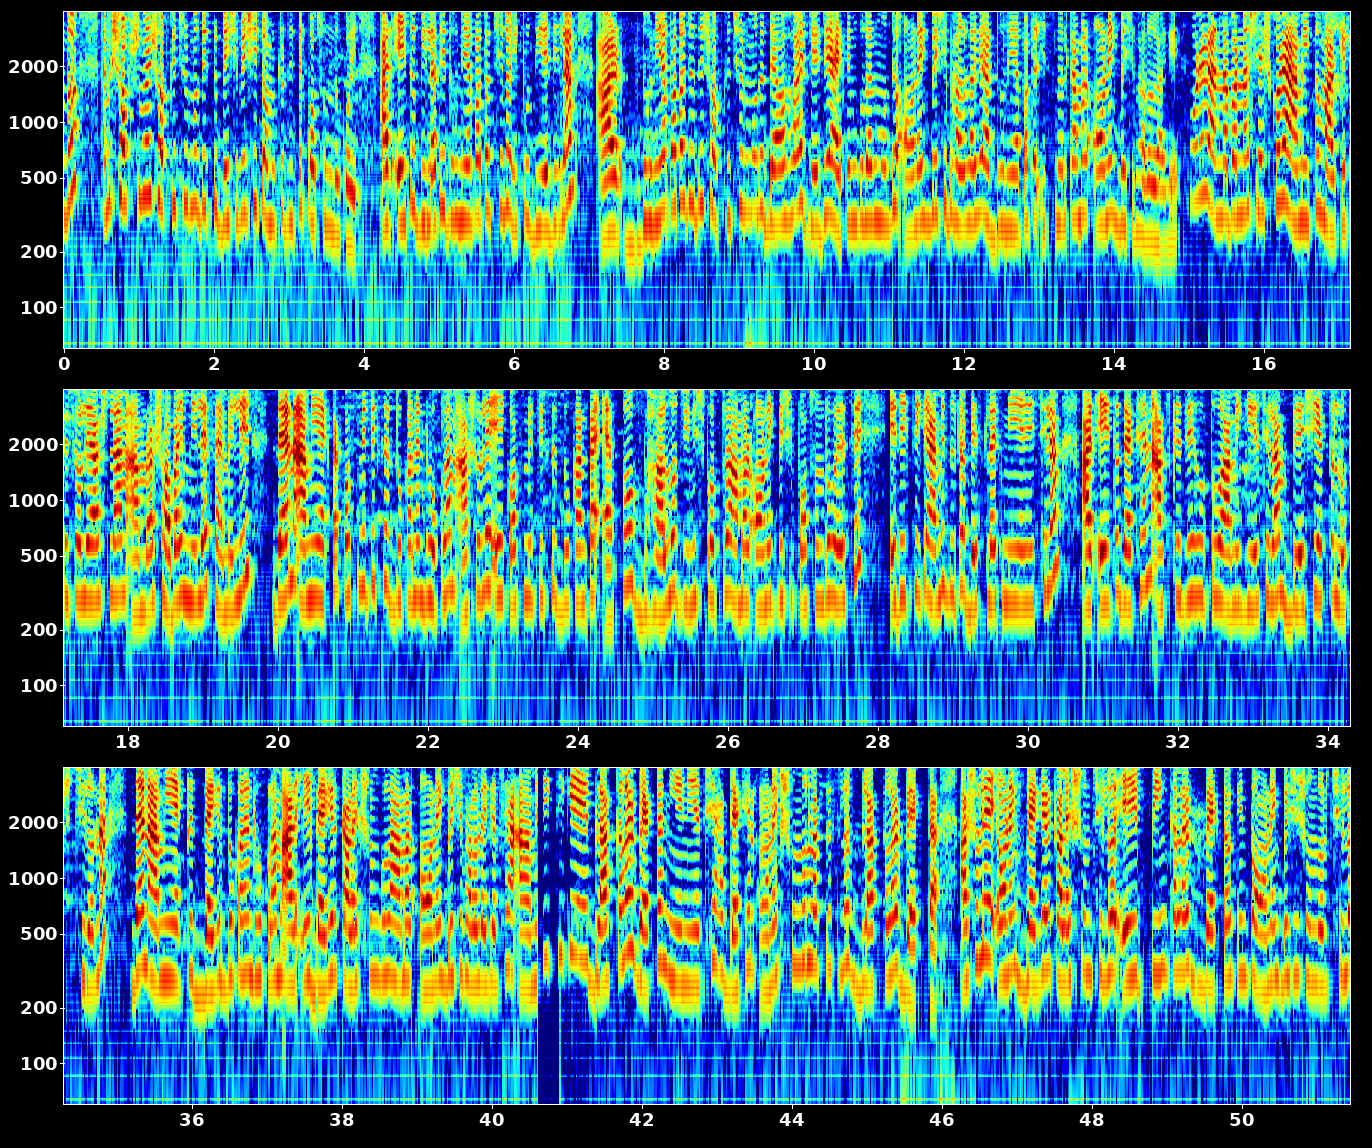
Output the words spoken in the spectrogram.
আমি সব সময় সব কিছুর মধ্যে একটু বেশি বেশি টমেটো দিতে পছন্দ করি। আর এই তো বিলাতি ধনিয়া পাতা ছিল, একটু দিয়ে দিলাম। আর ধনিয়া পাতা যদি সব কিছুর মধ্যে দেওয়া হয়, যে যে আইটেমগুলোর মধ্যে অনেক বেশি ভালো লাগে আর ধনিয়া পাতার স্মেলটা আমার অনেক বেশি ভালো লাগে। পরে রান্নাবান্না শেষ করে আমি একটু মার্কেটে চলে আসলাম। আমরা সবাই মিলে ফ্যামিলির দেন আমি একটা কসমেটিক্সের দোকানে ঢুকলাম। আসলে এই কসমেটিক্সের দোকানটা এত ভালো জিনিসপত্র আমার অনেক বেশি পছন্দ হয়েছে। এদিক থেকে আমি দুটো ব্রেসলেট নিয়ে নিয়েছিলাম। আর এই তো দেখেন, আজকে যেহেতু আমি গিয়েছিলাম, বেশি একটা লোক ছিল না। দেন আমি একটা ব্যাগের দোকানে ঢুকলাম আর এই ব্যাগের কালেকশনগুলো আমার অনেক বেশি ভালো লেগেছে। আমি দিক থেকে এই ব্ল্যাক কালার ব্যাগটা নিয়ে নিয়েছি আর দেখেন অনেক সুন্দর লাগতেছিল ব্ল্যাক কালার ব্যাগটা। আসলে অনেক ব্যাগের কালেকশন ছিল, এই পিঙ্ক কালার ব্যাগটাও কিন্তু অনেক বেশি সুন্দর ছিল,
